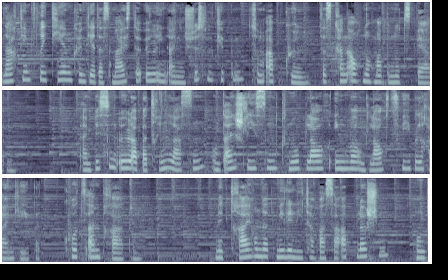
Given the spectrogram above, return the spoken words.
Nach dem Frittieren könnt ihr das meiste Öl in eine Schüssel kippen zum Abkühlen. Das kann auch nochmal benutzt werden. Ein bisschen Öl aber drin lassen und anschließend Knoblauch, Ingwer und Lauchzwiebel reingeben. Kurz anbraten. Mit 300 ml Wasser ablöschen und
